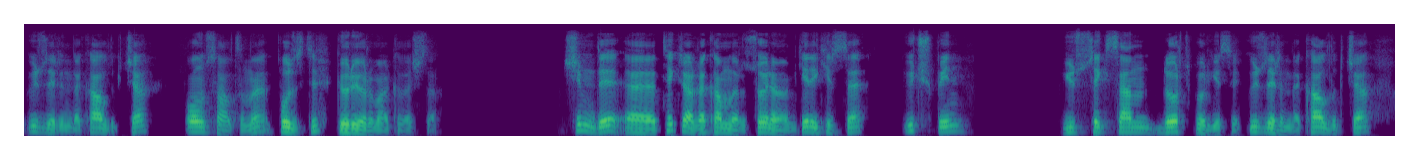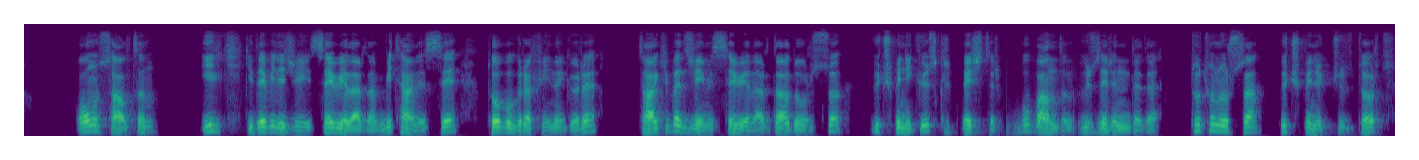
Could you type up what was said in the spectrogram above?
üzerinde kaldıkça ons altını pozitif görüyorum arkadaşlar. Şimdi e, tekrar rakamları söylemem gerekirse 3184 bölgesi üzerinde kaldıkça ons altın ilk gidebileceği seviyelerden bir tanesi topografiğine göre takip edeceğimiz seviyeler daha doğrusu 3245'tir. Bu bandın üzerinde de tutunursa 3304,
